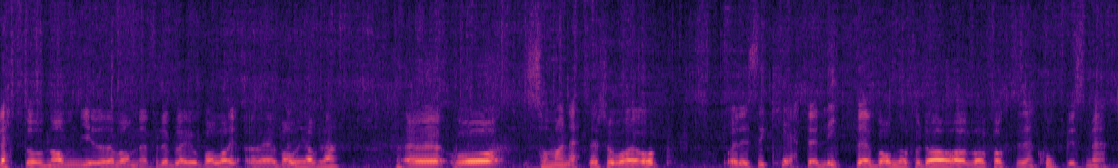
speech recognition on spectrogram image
lett å navngi det vannet, for det ble jo eh, balljavre. Eh, og sommeren etter så var jeg opp, og risikerte litt eh, baller, for da var faktisk en kompis med.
